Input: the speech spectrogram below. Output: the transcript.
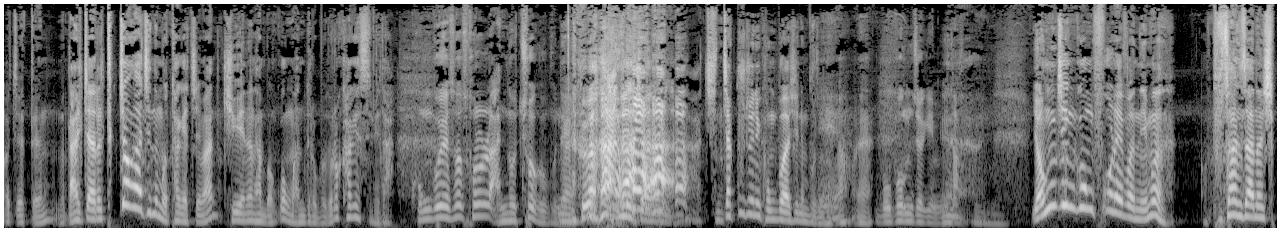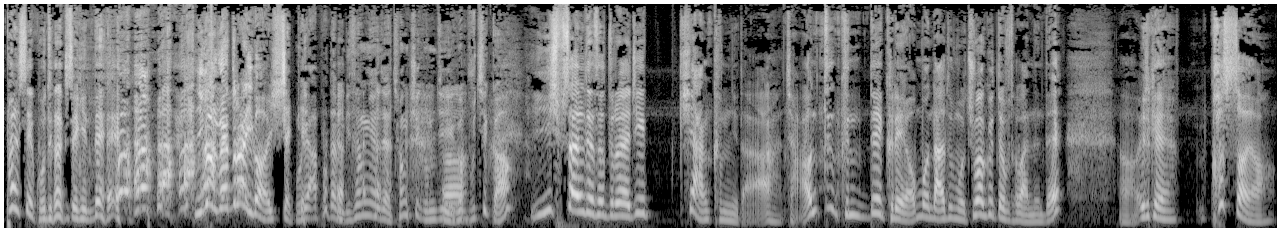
어쨌든 뭐 날짜를 특정하지는 못하겠지만 기회는 한번 꼭 만들어 보도록 하겠습니다. 공부해서 손을 안 놓죠 그분이. 네, 그거 안 되죠. 아, 진짜 꾸준히 공부하시는 분이에요. 예. 모범적입니다. 영진공 포레버님은 부산 사는 18세 고등학생인데 이걸 왜 들어 이거 이 새끼. 우리 앞에다 미성년자 청취 금지 어. 이거 붙일까? 20살 돼서 들어야지 키 안 큽니다. 자, 아무튼 근데 그래요. 뭐 나도 뭐 중학교 때부터 봤는데 어, 이렇게 컸어요.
